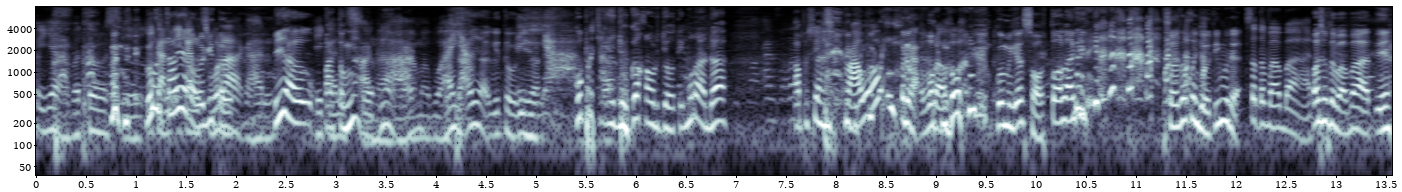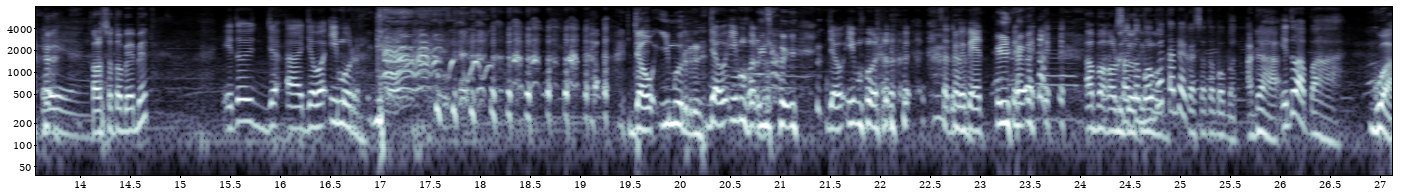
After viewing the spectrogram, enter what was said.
iya betul sih. Ikan percaya ikan kalau gitu. kan. Iya, Ikan patungnya ada kan. sama buaya. Percaya gitu, iya. Iya. Gue percaya juga kalau di Jawa Timur ada apa sih? Rawon? Rawon. Rawon. Gue mikir soto lagi. soto kan Jawa Timur ya? Soto babat. Oh, soto babat ya. Iya. kalau soto bebek? Itu eh, Jawa Imur. Jawa Imur. Jawa Imur. Jawa Imur. Soto bebet. Iya. apa kalau Soto Jawa Timur? bobot ada gak soto bobot? Ada. Itu apa? Gua,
